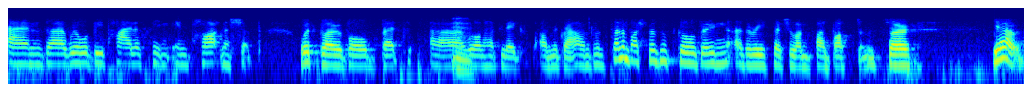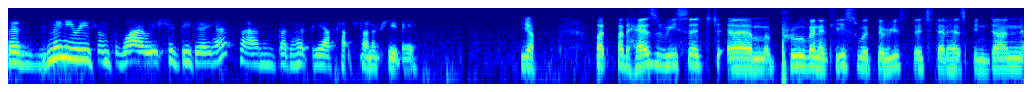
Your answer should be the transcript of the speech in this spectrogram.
and uh, we will be piloting in partnership with Global, but uh, mm. we'll have legs on the ground with Stellenbosch Business School doing uh, the research alongside Boston. So yeah, there's many reasons why we should be doing it, um, but hopefully I've touched on a few there. But but has research um, proven, at least with the research that has been done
